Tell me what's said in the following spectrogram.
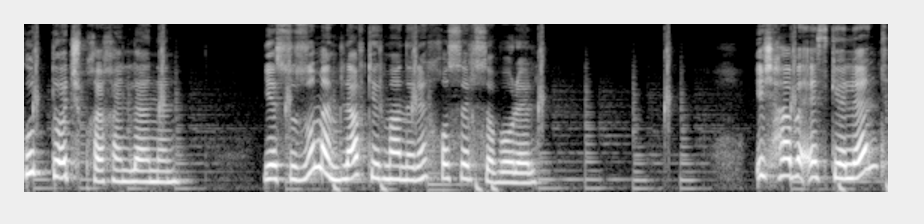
gut Deutsch sprechen lernen։ Ես ուզում եմ լավ գերմաներեն խոսել սովորել։ Ich habe es gelernt,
